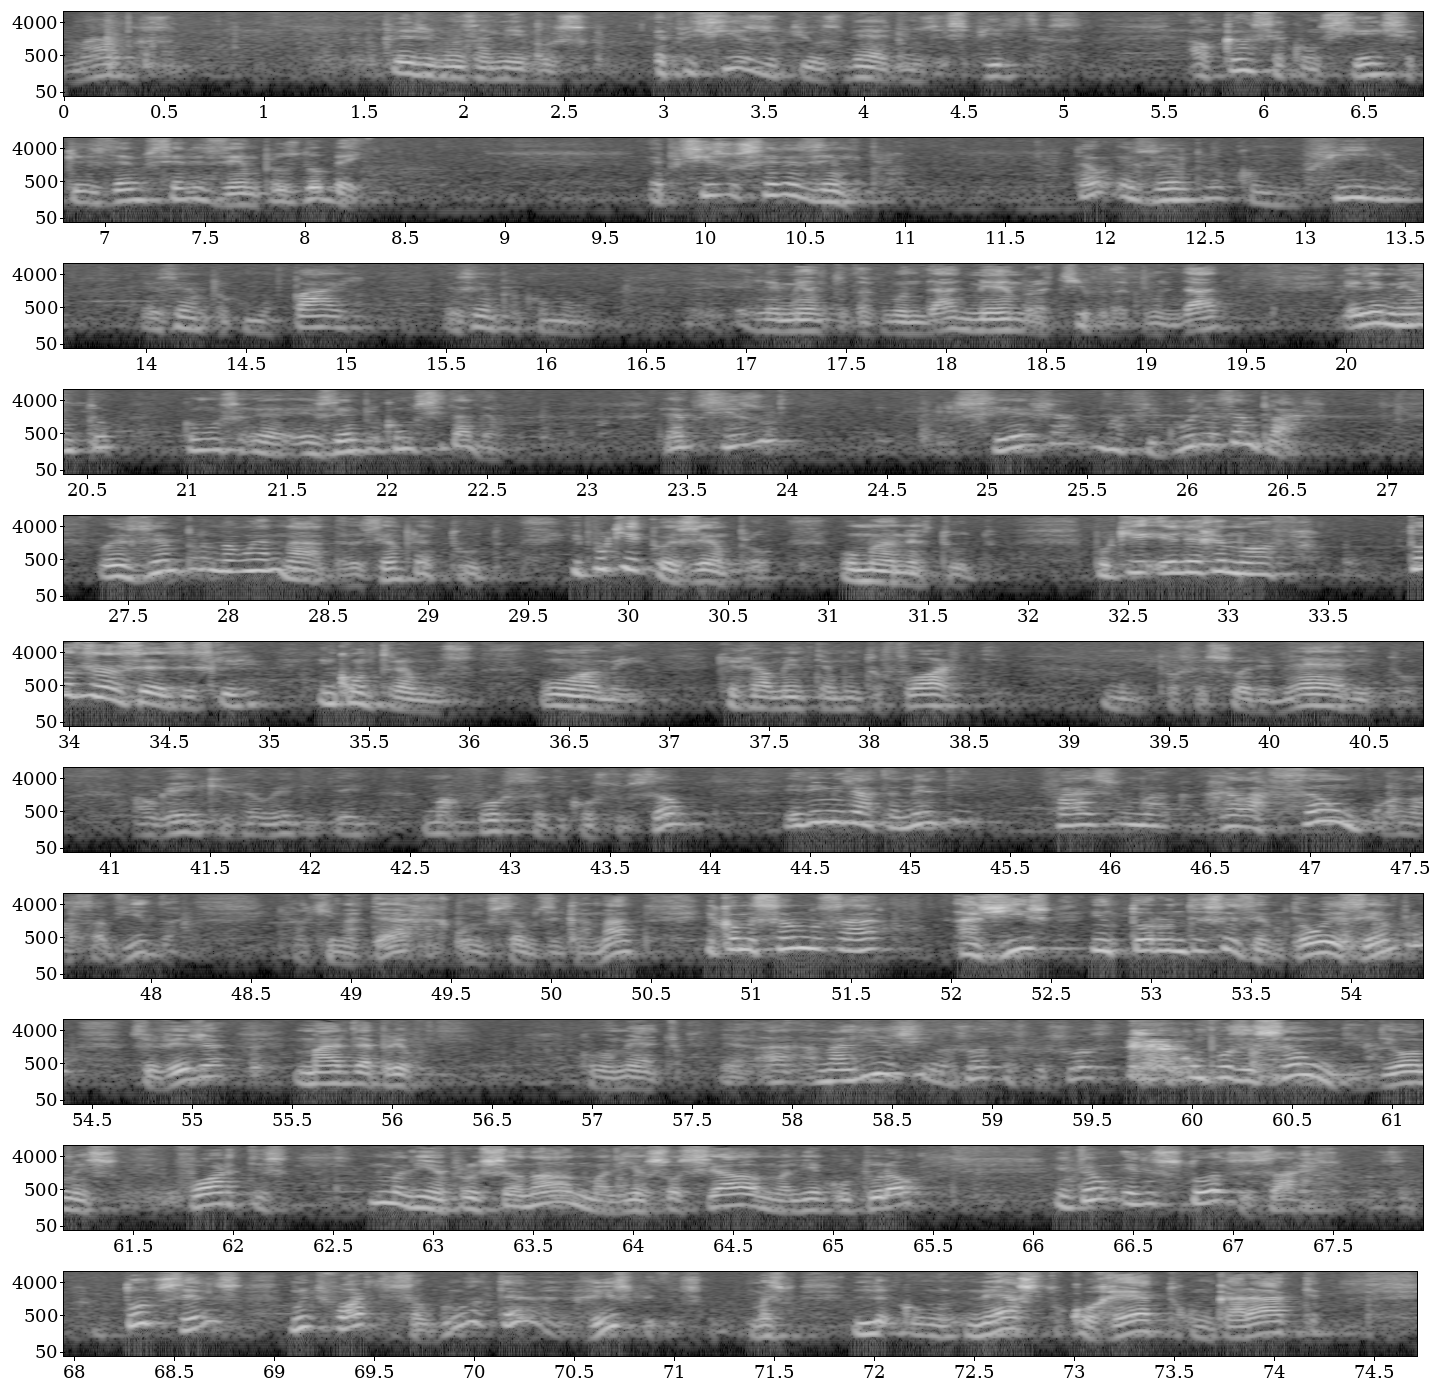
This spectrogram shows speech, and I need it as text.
Amados, vejam, meus amigos, é preciso que os médiuns espíritas alcancem a consciência que eles devem ser exemplos do bem. É preciso ser exemplo. Então, exemplo como filho, exemplo como pai, exemplo como elemento da comunidade, membro ativo da comunidade, elemento como é, exemplo como cidadão. É preciso que seja uma figura exemplar. O exemplo não é nada, o exemplo é tudo. E por que, que o exemplo humano é tudo? Porque ele renova. Todas as vezes que encontramos um homem que realmente é muito forte, um professor emérito, alguém que realmente tem uma força de construção, ele imediatamente faz uma relação com a nossa vida aqui na Terra, quando estamos encarnados, e começamos a agir em torno desse exemplo. Então, o exemplo, você veja, Mário de Abreu, como médico. É, analise as outras pessoas, a composição de, de homens fortes, numa linha profissional, numa linha social, numa linha cultural. Então, eles todos, Isaac, por exemplo, todos eles muito fortes, alguns até ríspidos, mas honesto, correto, com caráter.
